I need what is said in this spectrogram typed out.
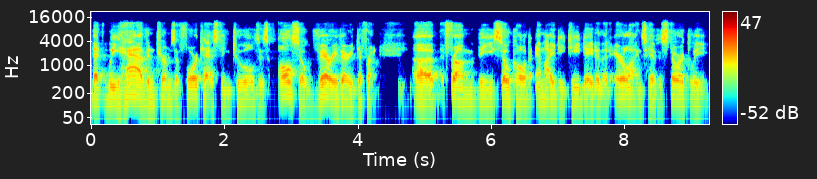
that we have in terms of forecasting tools is also very, very different uh, from the so-called MIDT data that airlines have historically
